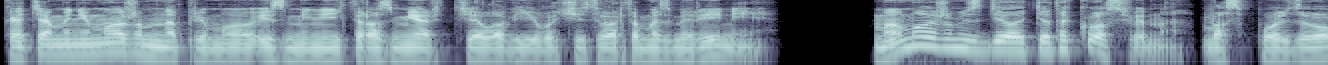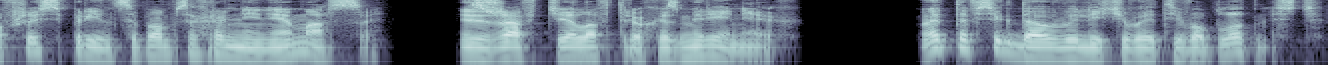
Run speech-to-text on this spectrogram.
Хотя мы не можем напрямую изменить размер тела в его четвертом измерении. Мы можем сделать это косвенно, воспользовавшись принципом сохранения массы, сжав тело в трех измерениях. Это всегда увеличивает его плотность.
